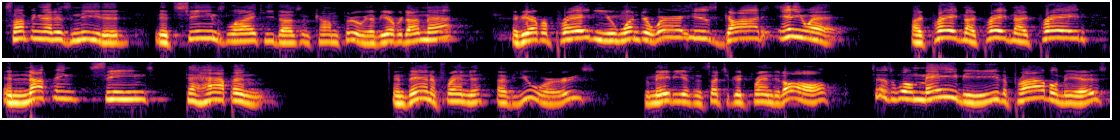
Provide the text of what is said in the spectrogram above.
something that is needed, and it seems like He doesn't come through. Have you ever done that? Have you ever prayed and you wonder, where is God anyway? I've prayed and I've prayed and I've prayed, and nothing seems to happen. And then a friend of yours, who maybe isn't such a good friend at all, says, Well, maybe the problem is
